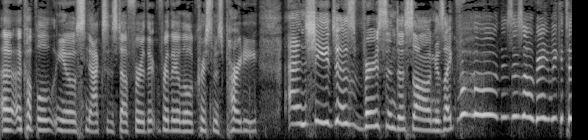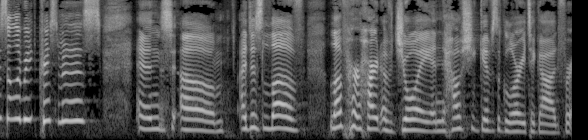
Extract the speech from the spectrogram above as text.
a, a, couple you know snacks and stuff for their, for their little Christmas party, and she just bursts into song. Is like, woohoo! This is so great. We get to celebrate Christmas and um, I just love love her heart of joy and how she gives the glory to God for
